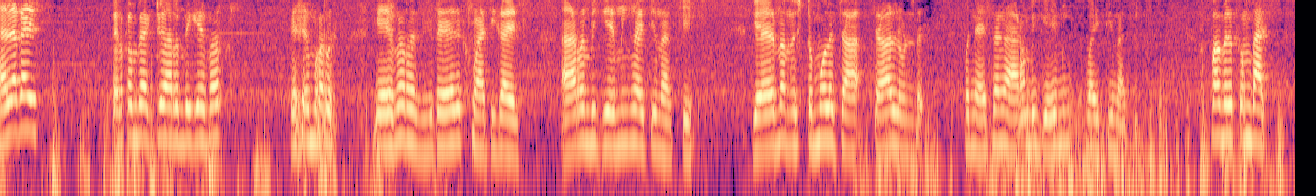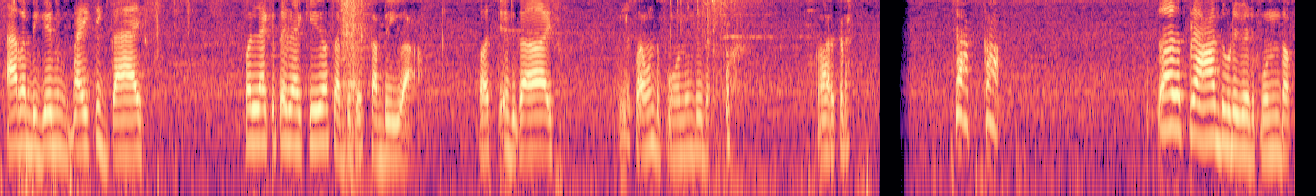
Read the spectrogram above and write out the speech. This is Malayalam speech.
Hello guys welcome back to R M B gamer gamer gamer പേര് മാറ്റി guys R M B gaming മാറ്റി നാക്കി ഗെയിമറിന് ഇഷ്ടംപോലെ ചാ ചാനലുണ്ട് അപ്പം നൈസങ്ങ് ആർ എം ബി ഗെയിമിംഗ് വൈറ്റി നാക്കി അപ്പം welcome back R M B gaming വൈറ്റി guys അപ്പോൾ ലൈക്കത്തെ ലൈക്ക് ചെയ്യുക സബ് ചെയ്ത് സബ് ചെയ്യുക. ഒറ്റ ഒരു നല്ല സൗണ്ട് ഫോണിന്റെ ഇത്. കാർക്കട ചക്ക. പ്രാന്ത് ഇവിടെ വരും കുന്തം.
